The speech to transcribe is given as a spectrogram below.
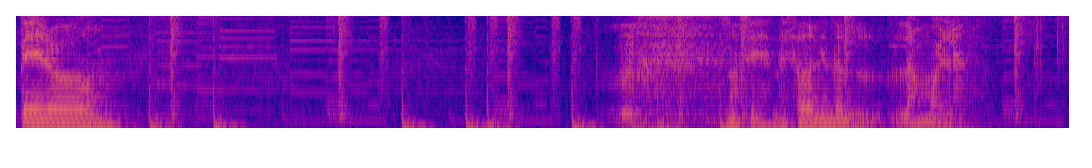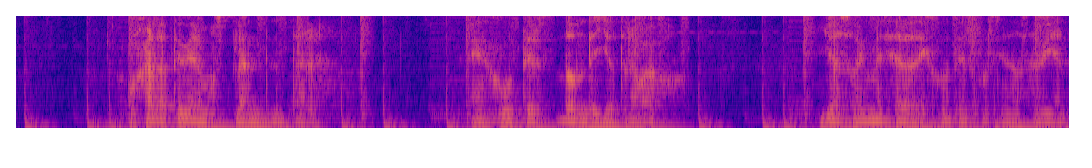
Pero... No sé, me está doliendo la muela. Ojalá tuviéramos plan dental en Hooters, donde yo trabajo. Yo soy mesera de Hooters, por si no sabían.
